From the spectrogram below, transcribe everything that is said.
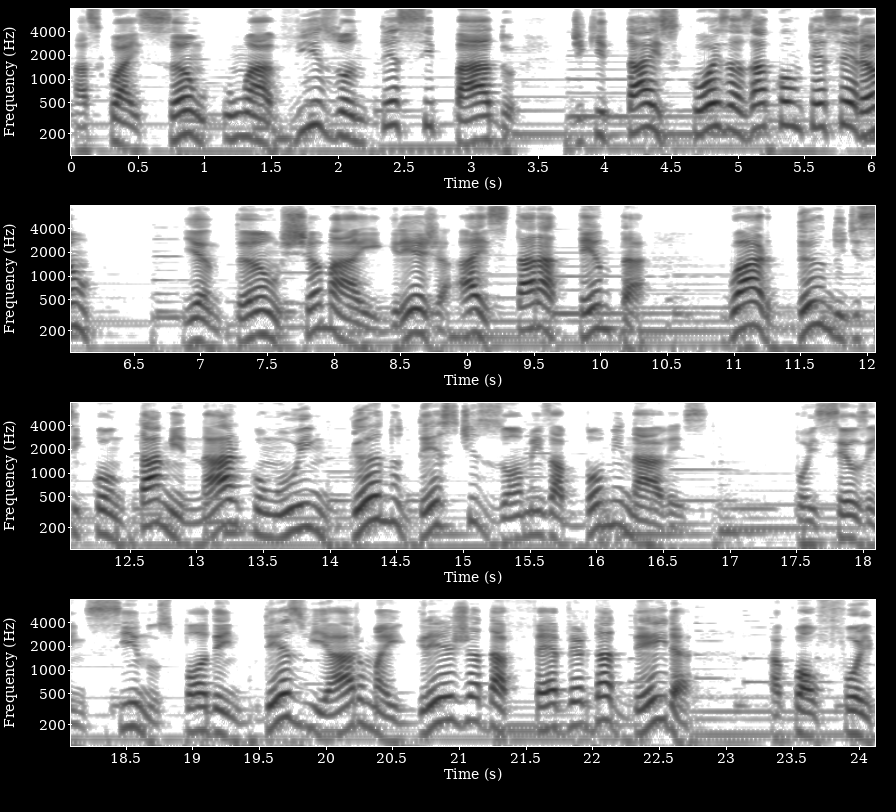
as quais são um aviso antecipado de que tais coisas acontecerão. E então chama a igreja a estar atenta, guardando de se contaminar com o engano destes homens abomináveis, pois seus ensinos podem desviar uma igreja da fé verdadeira a qual foi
